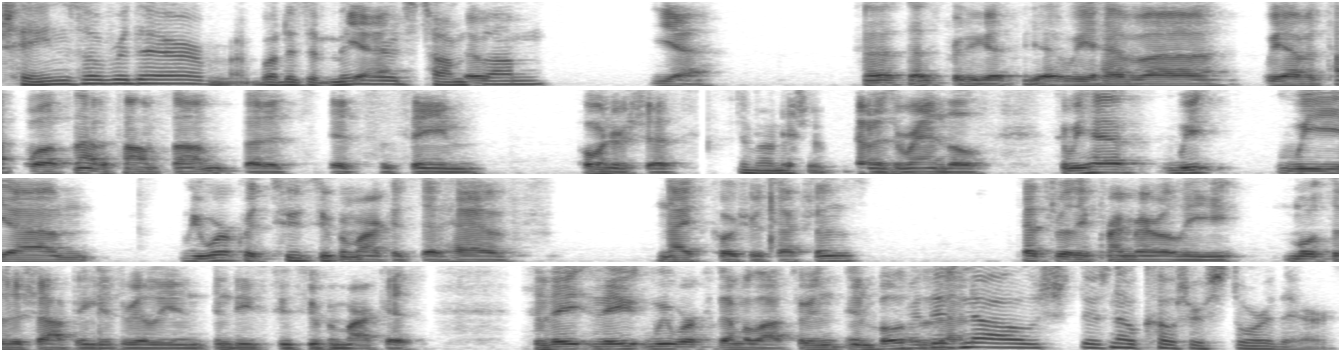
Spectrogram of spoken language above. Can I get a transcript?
chains over there? What is it, Minyards, yeah. Tom so, Thumb? Yeah, uh, that's pretty good. Yeah, we have a we have a well, it's not a Tom Thumb, but it's it's the same ownership. Same ownership. Known as Randall's. So we have we we um, we work with two supermarkets that have nice kosher sections. That's really primarily most of the shopping is really in, in these two supermarkets. So they, they we work with them a lot. So in, in both of that there's no there's no kosher store there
